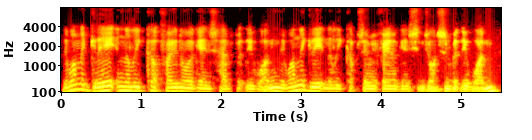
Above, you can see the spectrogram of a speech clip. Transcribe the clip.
They won the great in the League Cup final against Hibs, but they won. They won the great in the League Cup semi final against St Johnstone, but they won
